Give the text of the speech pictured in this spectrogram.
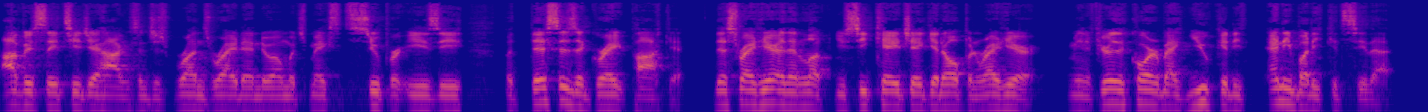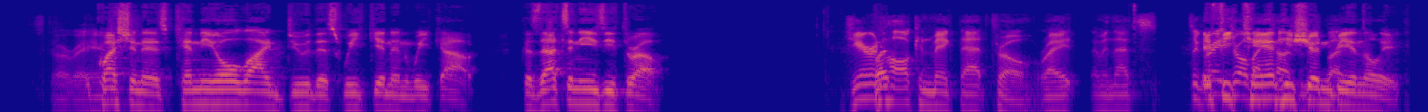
Obviously, TJ Hockenson just runs right into him, which makes it super easy. But this is a great pocket this right here, and then look, you see KJ get open right here. I mean, if you're the quarterback, you could anybody could see that. Right the here. question is, can the old line do this week in and week out? Because that's an easy throw. Jaren Hall can make that throw, right? I mean, that's if he can't, he shouldn't but, be in the league.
